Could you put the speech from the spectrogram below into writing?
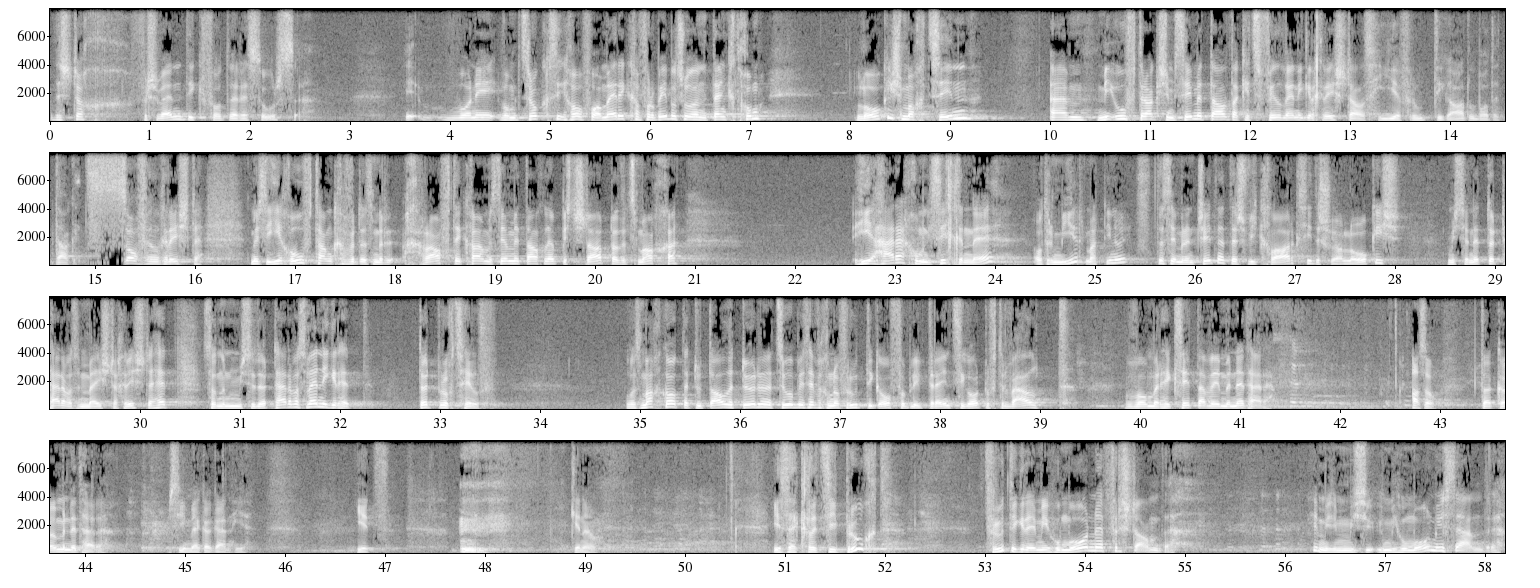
Das ist doch Verschwendung der Ressourcen. Als ich, wir zurückkamen von Amerika, von der Bibelschule, und ich dachte, komm, logisch macht Sinn, ähm, mein Auftrag ist im Simmental, da gibt es viel weniger Christen als hier, Frutig, Adelboden. Da gibt es so viele Christen. Wir sind hier auftanken, für dass wir Kraft haben, im Simmental etwas zu starten oder zu machen. Hierher komme ich sicher nicht. Oder wir, Martino, das haben wir entschieden. Das war wie klar, das ist ja logisch. Wir müssen nicht dort her, was am meisten Christen hat, sondern wir müssen dort her, was weniger hat. Dort braucht es Hilfe. Und was macht Gott? Er tut alle Türen zu, bis einfach noch Frutig offen bleibt. Der einzige Ort auf der Welt, wo wir gesehen da will wir nicht her. Also, Da gehen wir nicht her. Wir sind mega gerne hier. Jetzt. genau. Ich habe ein Zeit gebraucht. Die Frutiger haben meinen Humor nicht verstanden. Ich musste meinen Humor ändern.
